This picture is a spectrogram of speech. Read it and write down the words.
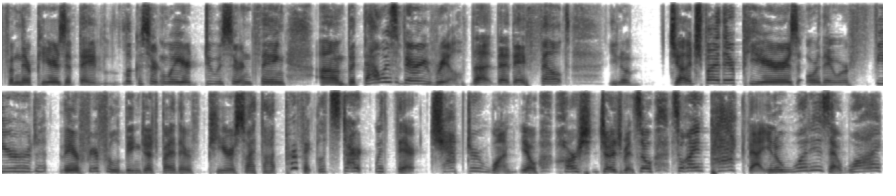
from their peers if they look a certain way or do a certain thing. Um, but that was very real that, that they felt, you know, judged by their peers or they were feared they are fearful of being judged by their peers. So i thought perfect let's start with there chapter one you know harsh judgment. So so i unpack that you know what is that? Why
